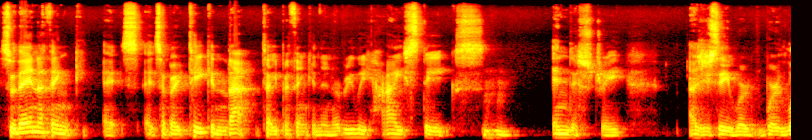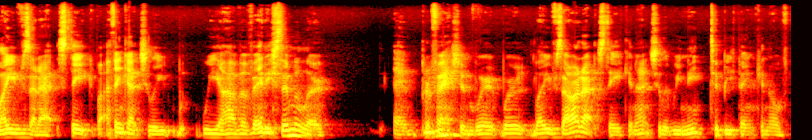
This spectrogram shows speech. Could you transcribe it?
So then I think it's it's about taking that type of thinking in a really high stakes mm-hmm. industry. As you say, where where lives are at stake, but I think actually we have a very similar um, profession mm-hmm. where where lives are at stake, and actually we need to be thinking of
